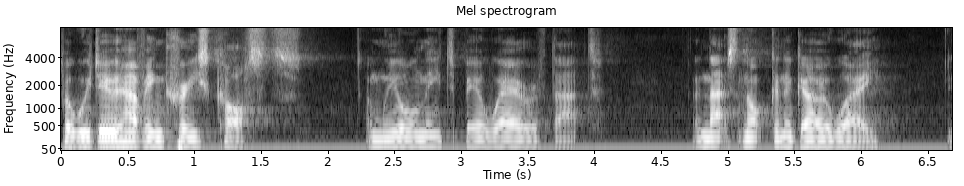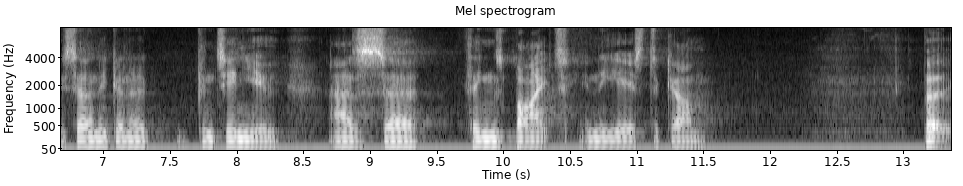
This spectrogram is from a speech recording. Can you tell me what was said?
But we do have increased costs, and we all need to be aware of that. And that's not going to go away. It's only going to continue as uh, things bite in the years to come. But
